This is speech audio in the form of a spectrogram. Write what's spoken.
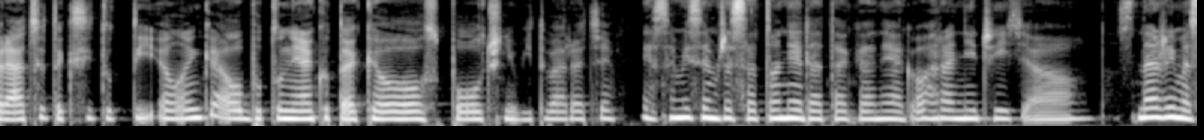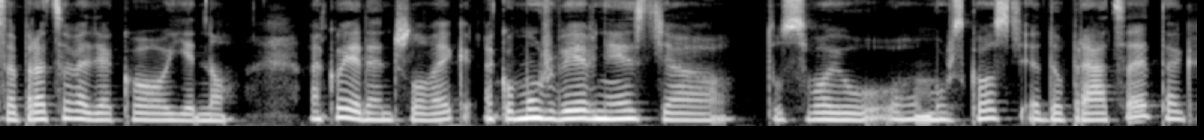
práce, tak si to ty, Elenka, alebo to nejako takého spoločne vytvárate? Ja si myslím, že sa to nedá tak nejak ohraničiť. Snažíme sa pracovať ako jedno. Ako jeden človek. Ako muž vie vniesť tú svoju mužskosť do práce, tak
